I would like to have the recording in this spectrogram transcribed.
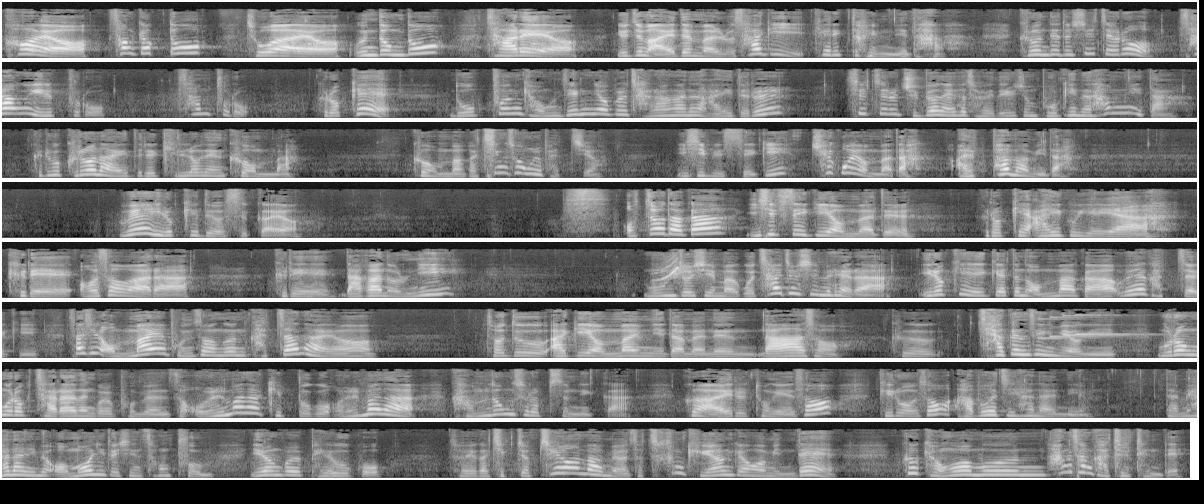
커요. 성격도 좋아요. 운동도 잘해요. 요즘 아이들 말로 사기 캐릭터입니다. 그런데도 실제로 상위 1%, 3% 그렇게 높은 경쟁력을 자랑하는 아이들을 실제로 주변에서 저희들이 좀 보기는 합니다. 그리고 그런 아이들을 길러낸 그 엄마, 그 엄마가 칭송을 받죠. 21세기 최고의 엄마다. 알파맘이다. 왜 이렇게 되었을까요? 어쩌다가 20세기의 엄마들, 그렇게 아이고 얘야, 그래, 어서 와라. 그래, 나가 놀니? 몸 조심하고 차 조심해라. 이렇게 얘기했던 엄마가 왜 갑자기, 사실 엄마의 본성은 같잖아요. 저도 아기의 엄마입니다만은 낳아서 그 작은 생명이 무럭무럭 자라는 걸 보면서 얼마나 기쁘고 얼마나 감동스럽습니까? 그 아이를 통해서 비로소 아버지 하나님, 그다음에 하나님의 어머니 되신 성품 이런 걸 배우고 저희가 직접 체험하면서 참 귀한 경험인데 그 경험은 항상 같을 텐데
